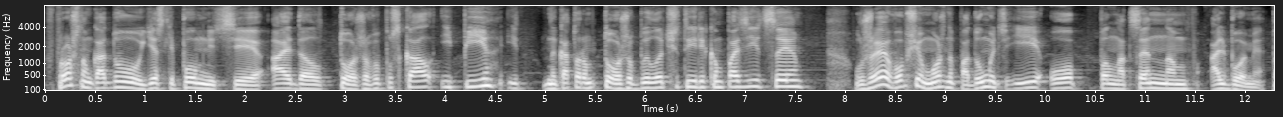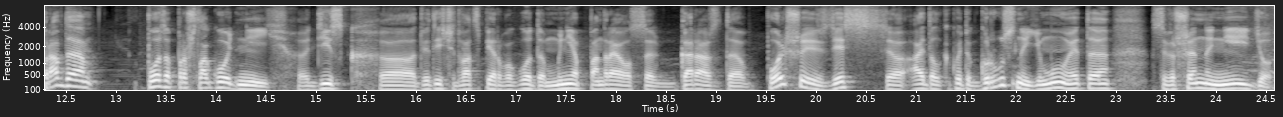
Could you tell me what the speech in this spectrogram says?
В прошлом году, если помните, Айдол тоже выпускал EP, и на котором тоже было четыре композиции. Уже, в общем, можно подумать и о полноценном альбоме. Правда, позапрошлогодний э, диск э, 2021 года мне понравился гораздо больше. Здесь э, Айдол какой-то грустный, ему это совершенно не идет.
